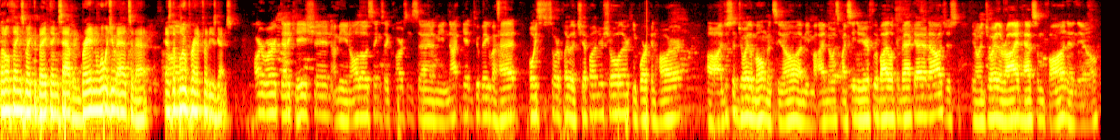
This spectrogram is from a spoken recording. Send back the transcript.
Little things make the big things happen. Brayden, what would you add to that as the Uh, blueprint for these guys? hard work, dedication. I mean, all those things that Carson said. I mean, not getting too big of a head. Always sort of play with a chip on your shoulder. Keep working hard. Uh, just enjoy the moments. You know, I mean, I noticed my senior year flew by. Looking back at it now, just you know, enjoy the ride, have some fun, and you know, just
